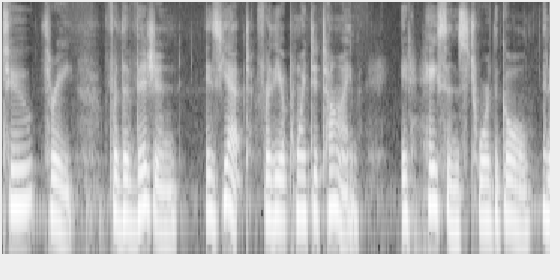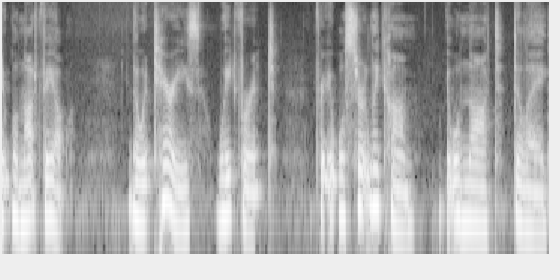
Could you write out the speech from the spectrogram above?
2 3. For the vision is yet for the appointed time, it hastens toward the goal, and it will not fail. Though it tarries, wait for it for it will certainly come. It will not delay.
